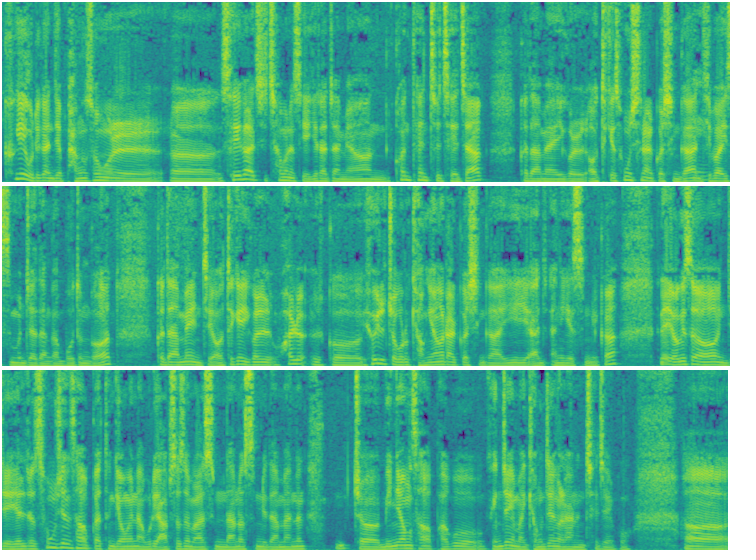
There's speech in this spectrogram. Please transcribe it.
크게 우리가 이제 방송을 어 세 가지 차원에서 얘기를 하자면 콘텐츠 제작, 그다음에 이걸 어떻게 송신할 것인가, 네. 디바이스 문제든가 모든 것, 그다음에 이제 어떻게 이걸 활 그, 효율적으로 경영을 할 것인가 이 아- 아니겠습니까? 근데 여기서 이제 예를 들어 송신 사업 같은 경우에는 우리 앞서서 말씀 나눴습니다만은 저 민영 사업하고 굉장히 많이 경쟁을 하는 체제고 어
